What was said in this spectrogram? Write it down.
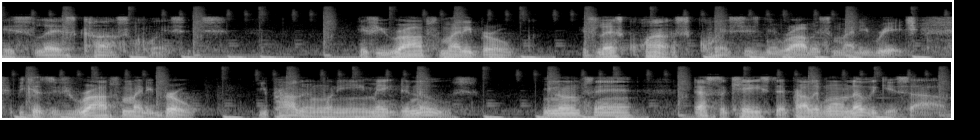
it's less consequences. If you rob somebody broke, it's less consequences than robbing somebody rich. Because if you rob somebody broke, you probably won't even make the news. You know what I'm saying? That's a case that probably won't ever get solved.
